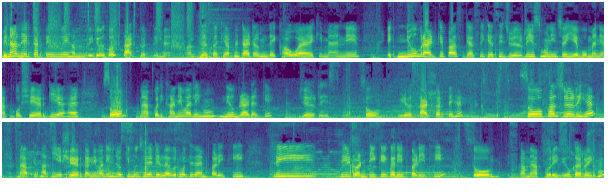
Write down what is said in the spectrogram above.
बिना देर करते हुए हम वीडियो को स्टार्ट करते हैं। अब जैसा कि आपने टाइटल में देखा हुआ है कि मैंने एक न्यू ब्राइड के पास कैसी कैसी ज्वेलरीज होनी चाहिए वो मैंने आपको शेयर किया है। सो so, मैं आपको दिखाने वाली हूँ न्यू ब्राइडल के jewelries so so, video start करते हैं। सो फ़र्स्ट ज्वेलरी है मैं आपके साथ ये शेयर करने वाली हूँ, जो कि मुझे डिलीवर होते टाइम पड़ी थी थ्री थ्री ट्वेंटी के करीब पड़ी थी। तो इसका मैं आपको रिव्यू कर रही हूँ।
